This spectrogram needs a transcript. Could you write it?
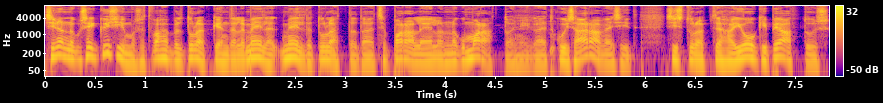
siin on nagu see küsimus, et vahepeal tulebki endale meele, meelde tuletada, et see paralleel on nagu maratoniga, et kui sa ära väsid, siis tuleb teha joogipeatus,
